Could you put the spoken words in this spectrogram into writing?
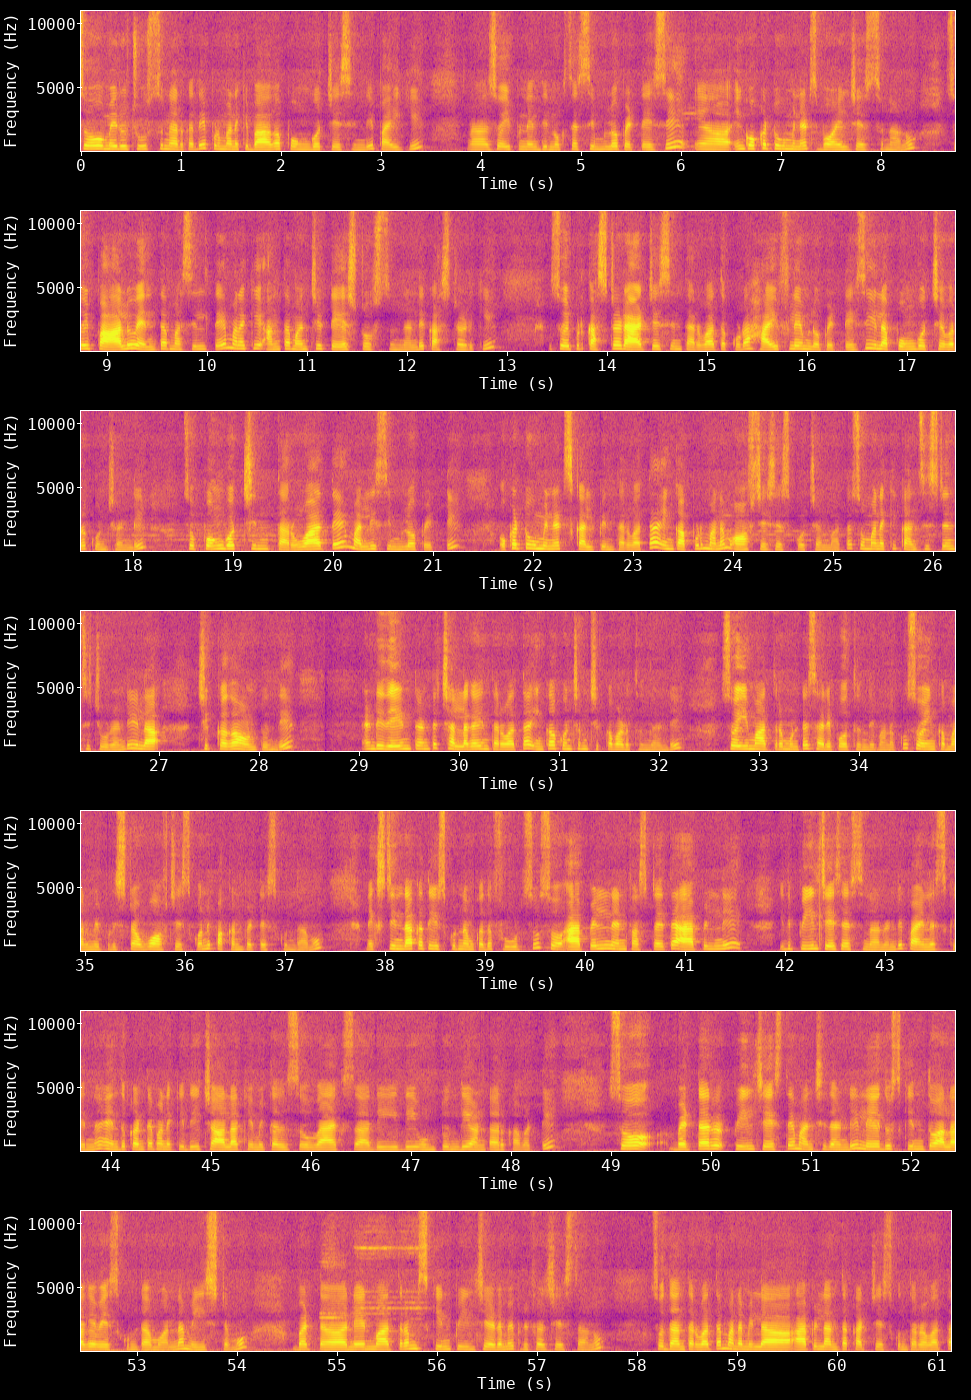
సో మీరు చూస్తున్నారు కదా ఇప్పుడు మనకి బాగా పొంగొచ్చేసింది పైకి. సో ఇప్పుడు నేను దీన్ని ఒకసారి సిమ్లో పెట్టేసి ఇంకొక టూ మినిట్స్ బాయిల్ చేస్తున్నాను. సో ఈ పాలు ఎంత మసిలితే మనకి అంత మంచి టేస్ట్ వస్తుందండి కస్టర్డ్కి. సో ఇప్పుడు కస్టర్డ్ యాడ్ చేసిన తర్వాత కూడా హై ఫ్లేమ్లో పెట్టేసి ఇలా పొంగొచ్చే వరకు ఉంచండి. సో పొంగొచ్చిన తర్వాతే మళ్ళీ సిమ్లో పెట్టి ఒక టూ మినిట్స్ కలిపిన తర్వాత ఇంకా అప్పుడు మనం ఆఫ్ చేసేసుకోవచ్చు అనమాట సో మనకి కన్సిస్టెన్సీ చూడండి ఇలా చిక్కగా ఉంటుంది. అండ్ ఇదేంటంటే చల్లగా అయిన తర్వాత ఇంకా కొంచెం చిక్కబడుతుందండి. సో ఈ మాత్రం ఉంటే సరిపోతుంది మనకు. సో ఇంకా మనం ఇప్పుడు స్టవ్ ఆఫ్ చేసుకొని పక్కన పెట్టేసుకుందాము. నెక్స్ట్ ఇందాక తీసుకున్నాం కదా ఫ్రూట్స్. సో యాపిల్ నేను ఫస్ట్ అయితే యాపిల్ని ఇది పీల్ చేసేస్తున్నానండి పైన స్కిన్. ఎందుకంటే మనకి ఇది చాలా కెమికల్స్ వ్యాక్స్ అది ఇది ఉంటుంది అంటారు కాబట్టి. సో బెటర్ పీల్ చేస్తే మంచిదండి. లేదు స్కిన్తో అలాగే వేసుకుంటాము అన్న మీ ఇష్టము. బట్ నేను మాత్రం స్కిన్ పీల్ చేయడమే ప్రిఫర్ చేస్తాను. సో దాని తర్వాత మనం ఇలా యాపిల్ అంతా కట్ చేసుకున్న తర్వాత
